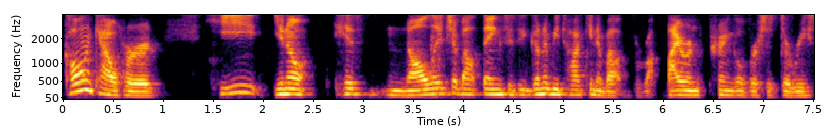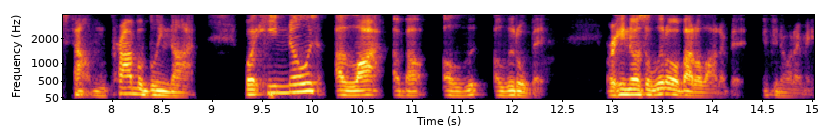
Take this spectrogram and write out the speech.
Colin Cowherd, he, you know, his knowledge about things is he going to be talking about Byron Pringle versus Daurice Fountain? Probably not. But he knows a lot about a, a little bit, or he knows a little about a lot of it, if you know what I mean.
